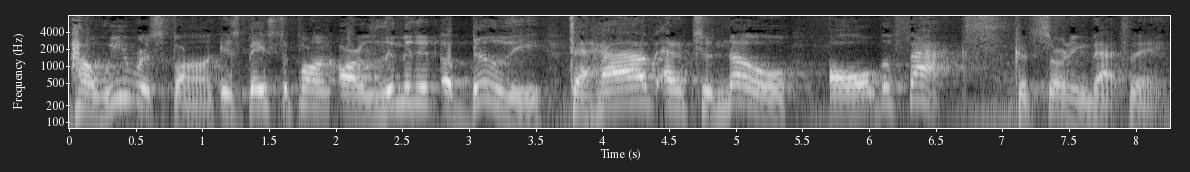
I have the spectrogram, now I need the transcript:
How we respond is based upon our limited ability to have and to know all the facts concerning that thing.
